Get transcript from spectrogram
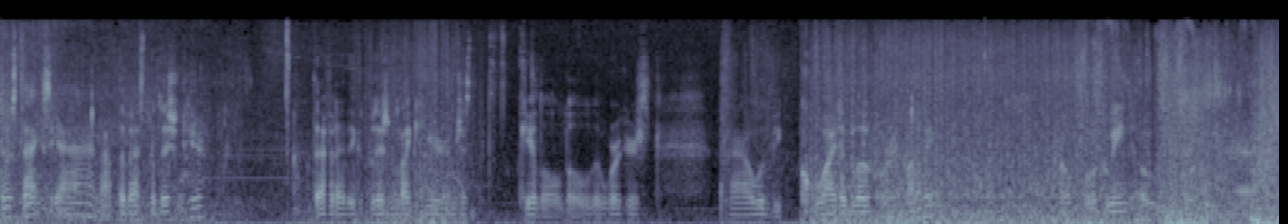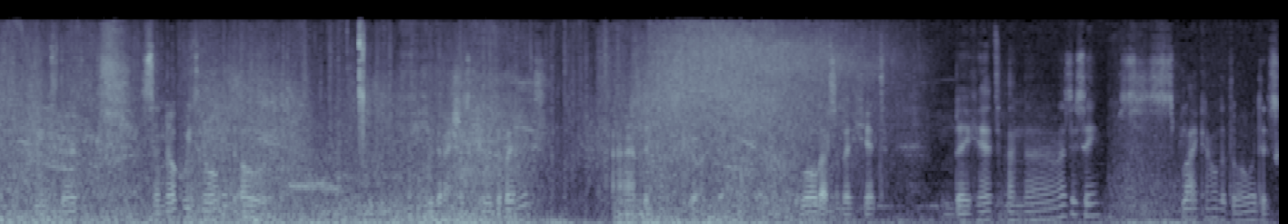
those tanks, yeah, not the best position here. Definitely good position like here and just kill all, all the workers. Uh, would be quite a blow for economy. Oh, for queen. Oh, uh, dead. No queens in the moment. Oh, you can actually secure the basics. And Well, that's a big hit. Big hit. And uh, as you see, supply count at the moment is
